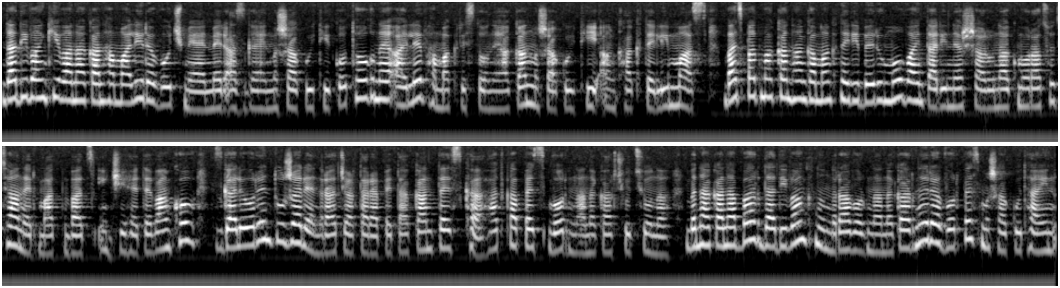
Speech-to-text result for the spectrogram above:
Դադիվանքի վանական համալիրը ոչ միայն մեր ազգային մշակույթի կոթողն է, այլև համակրիստոնեական մշակույթի անքակտելի մաս, բայց պատմական հանգամանքների բերումով այն տարիներ շարունակ մոռացության էր մատնված, ինչի հետևանքով զգալիորեն տուժել է նրա ճարտարապետական տեսքը, հատկապես որմնանկարչությունը։ Բնականաբար Դադիվանքն ու նրա որմնանկարները որպես մշակութային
